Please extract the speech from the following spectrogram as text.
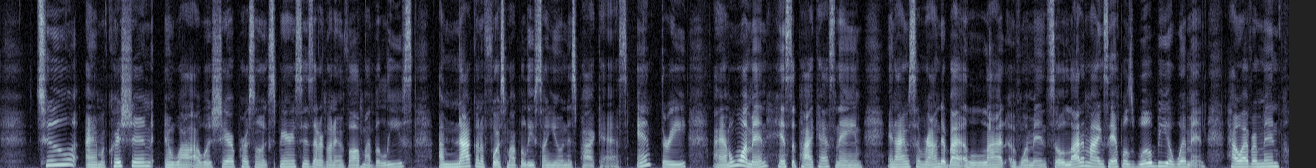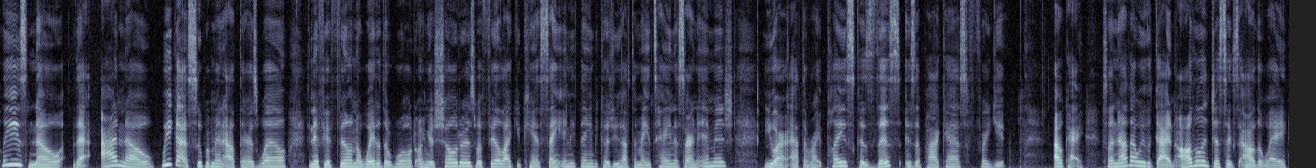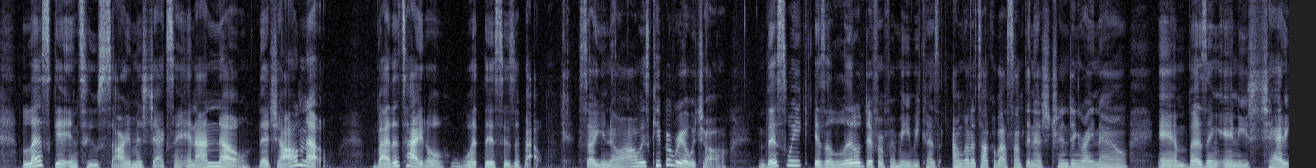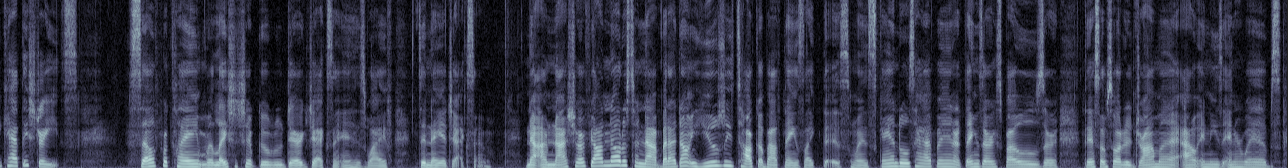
Two, I am a Christian, and while I will share personal experiences that are going to involve my beliefs, I'm not going to force my beliefs on you in this podcast. And three, I am a woman, hence the podcast name, and I'm surrounded by a lot of women. So a lot of my examples will be of women. However, men, please know that I know we got supermen out there as well. And if you're feeling the weight of the world on your shoulders, but feel like you can't say anything because you have to maintain a certain image, you are at the right place because this is a podcast for you. Okay, so now that we've gotten all the logistics out of the way, let's get into Sorry Miss Jaxn. And I know that y'all know by the title what this is about. So, you know, I always keep it real with y'all. This week is a little different for me because I'm going to talk about something that's trending right now and buzzing in these chatty Cathy streets. Self proclaimed relationship guru Derrick Jaxn and his wife Da'Naia Jaxn. Now, I'm not sure if y'all noticed or not, but I don't usually talk about things like this. When scandals happen or things are exposed or there's some sort of drama out in these interwebs,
